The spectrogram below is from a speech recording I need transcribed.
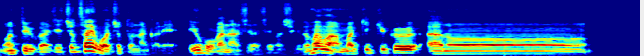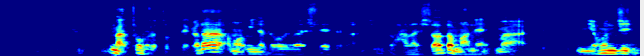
まあ、という感じで、ちょっと最後はちょっとなんかね、よくわかんない話になっちゃいましたけど、まあまあ、まあ結局、あのーまあ、 TOEFL 取ってから、もうみんなでお祝いしてって感じの話と、あとはまあね、まあ、日本人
